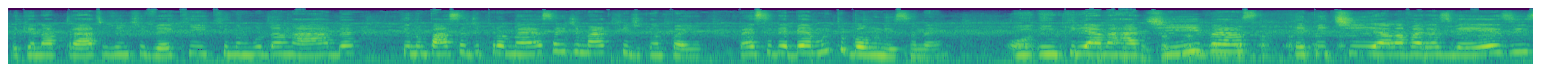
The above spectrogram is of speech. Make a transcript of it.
Porque na prática a gente vê que, que não muda nada, que não passa de promessa e de marketing de campanha. O PSDB é muito bom nisso, né? Em, em criar narrativas, repetir ela várias vezes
